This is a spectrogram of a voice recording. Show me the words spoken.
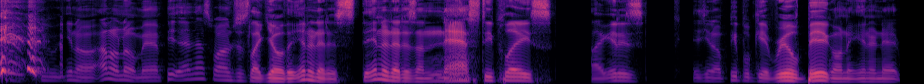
you, know, I don't know, man, and that's why I'm just like, yo, the internet is the internet is a nasty place. Like it is, you know, people get real big on the internet,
